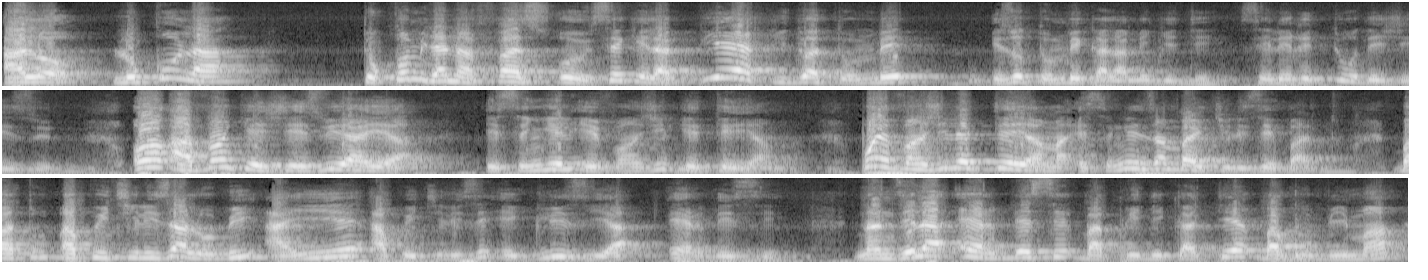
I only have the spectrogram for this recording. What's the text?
Alors lokola tokómi da na phase oyo c'est que la pierre qui doit tomber ezotombe kala mingi te. C'est le retour de jésus. Or avant que jésus aya esengeli évangile eteyama mpo évangile eteyama esengeli nzambe autilize bato. Bato akoutilize alobi aye akoutilize église ya rdc na nzela ya rdc baprédicateur bakobima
